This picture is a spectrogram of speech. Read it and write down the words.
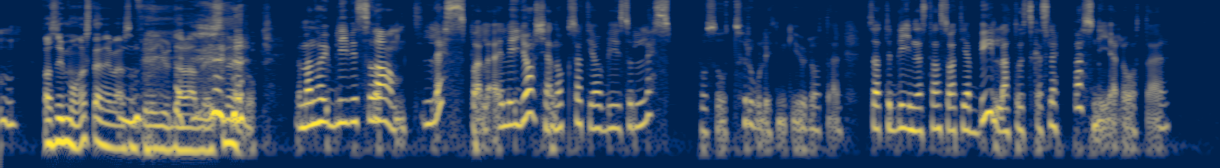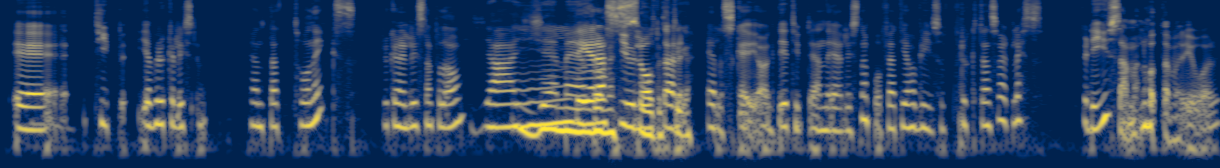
mm, Fast det är många ställen i världen som firar jul där det aldrig är snö dock. Men man har ju blivit så sant. less på alla, eller jag känner också att jag har blivit så less på så otroligt mycket jullåtar. Så att det blir nästan så att jag vill att det ska släppas nya låtar. Eh, typ, jag brukar lyssna, Pentatonix, brukar ni lyssna på dem? Jajamän, Deras de är så jullåtar duktiga. älskar jag. Det är typ det enda jag lyssnar på för att jag har blivit så fruktansvärt less. För det är ju samma låtar varje år.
